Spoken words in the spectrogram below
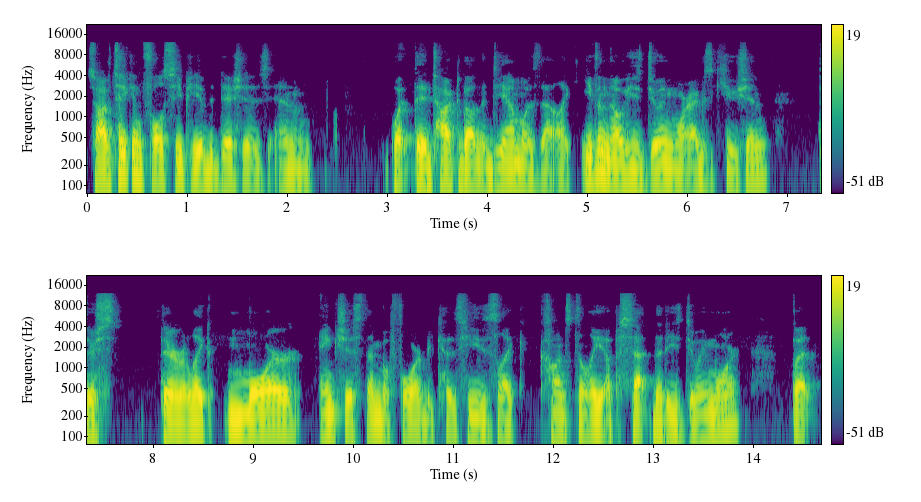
So I've taken full CP of the dishes and what they talked about in the DM was that like even though he's doing more execution, there's they're like more anxious than before because he's like constantly upset that he's doing more. But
